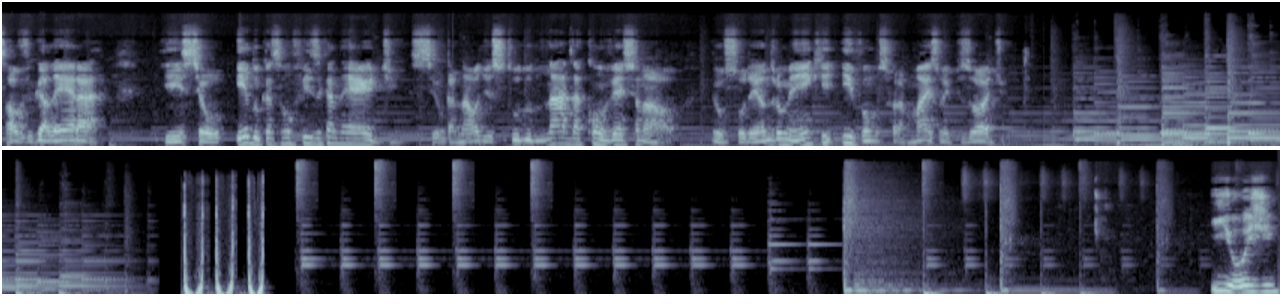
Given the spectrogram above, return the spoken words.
Salve galera! Esse é o Educação Física Nerd, seu canal de estudo nada convencional. Eu sou Leandro Menck e vamos para mais um episódio. E hoje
